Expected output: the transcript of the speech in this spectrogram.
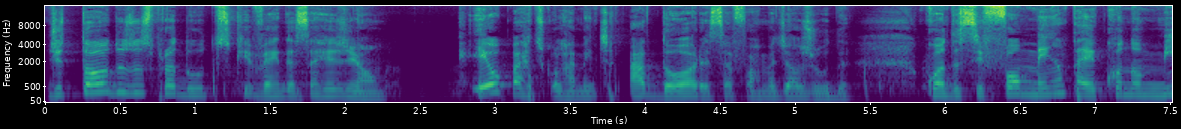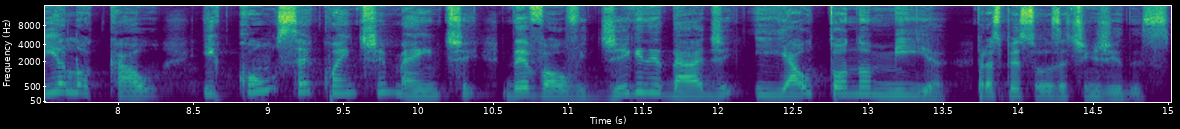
de todos os produtos que vêm dessa região. Eu, particularmente, adoro essa forma de ajuda, quando se fomenta a economia local e, consequentemente, devolve dignidade e autonomia para as pessoas atingidas.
